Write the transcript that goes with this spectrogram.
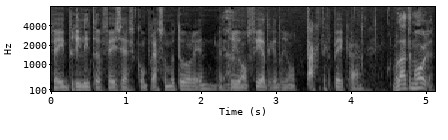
twee 3 liter V6 compressormotoren in. Met ja. 340 en 380 pk. We laten hem horen.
